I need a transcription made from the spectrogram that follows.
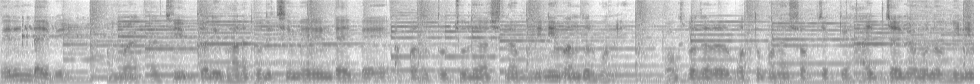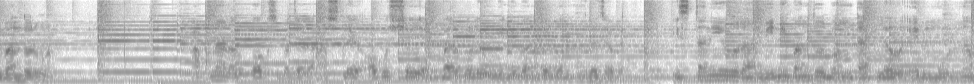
মেরিন ড্রাইভে আমরা একটা জিপ গাড়ি ভাড়া করেছি মেরিন ড্রাইভে আপাতত চলে আসলাম মিনি বান্দরবনে। কক্সবাজারের বর্তমানে সবচেয়ে একটি হাইপ জায়গা হলো মিনি বান্দরবন। আপনারাও কক্সবাজারে আসলে অবশ্যই একবার হলেও মিনি বান্দরবন ঘুরে যাবেন। স্থানীয়রা মিনি বান্দরবন ডাকলেও এর মূল নাম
